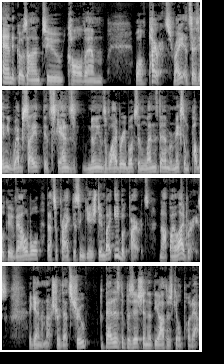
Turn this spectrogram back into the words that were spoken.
And it goes on to call them well, pirates, right? It says any website that scans millions of library books and lends them or makes them publicly available, that's a practice engaged in by ebook pirates, not by libraries. Again, I'm not sure that's true, but that is the position that the Authors Guild put out.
